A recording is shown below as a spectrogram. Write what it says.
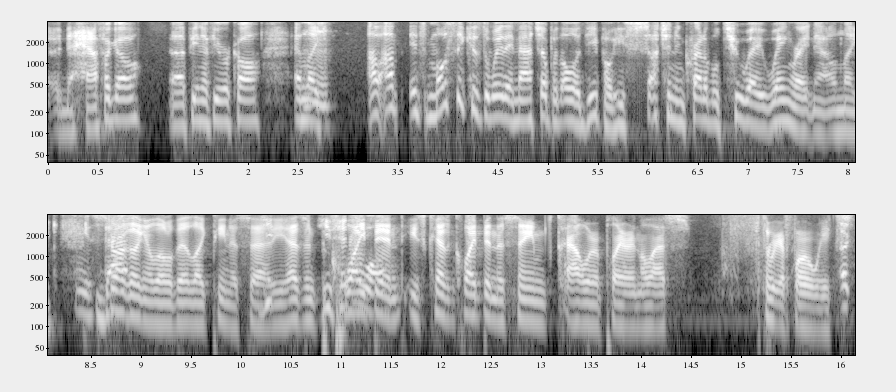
and a half ago, uh, Pina, if you recall. And mm-hmm. like, I'm, I'm, it's mostly because the way they match up with Oladipo. He's such an incredible two way wing right now, and like he's that, struggling a little bit. Like Pina said, he, he hasn't quite been he's hasn't quite been the same caliber player in the last three or four weeks.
